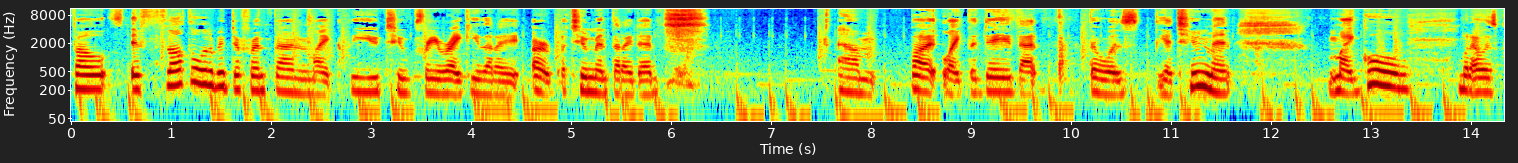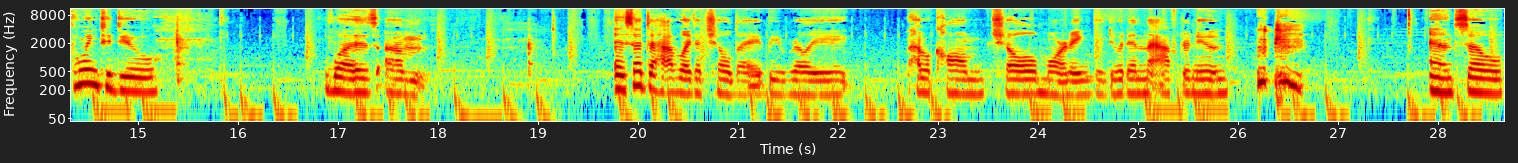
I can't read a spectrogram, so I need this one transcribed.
felt it felt a little bit different than like the YouTube free Reiki that I or attunement that I did. Um, but like the day that there was the attunement, my goal, what I was going to do was um I said to have like a chill day, be really have a calm, chill morning. They do it in the afternoon. And so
